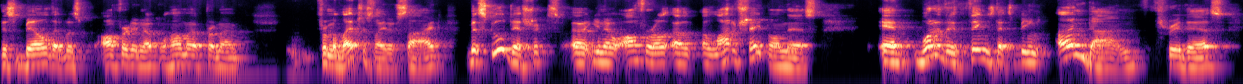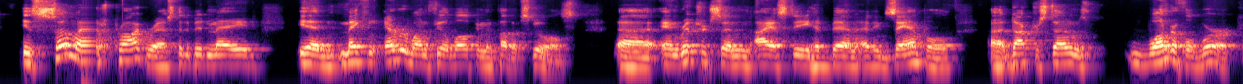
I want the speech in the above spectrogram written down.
this bill that was offered in Oklahoma from a from a legislative side. But school districts, uh, you know, offer a, a, lot of shape on this. And one of the things that's being undone through this is so much progress that had been made in making everyone feel welcome in public schools. Uh, and Richardson ISD had been an example. Uh, Dr. Stone's wonderful work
